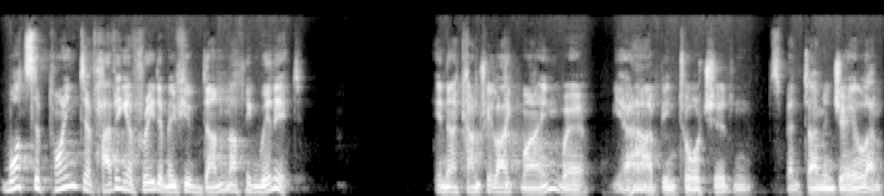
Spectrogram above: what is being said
What's the point of having a freedom if you've done nothing with it? In a country like mine, where, yeah, I've been tortured and spent time in jail, I'm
